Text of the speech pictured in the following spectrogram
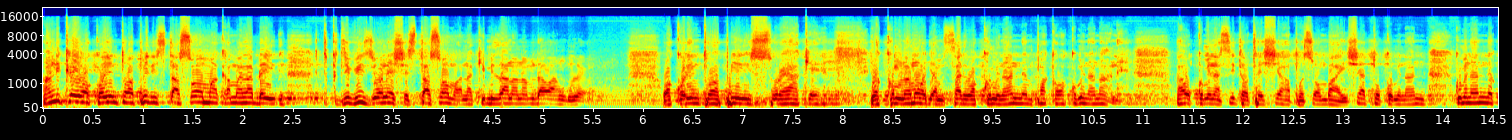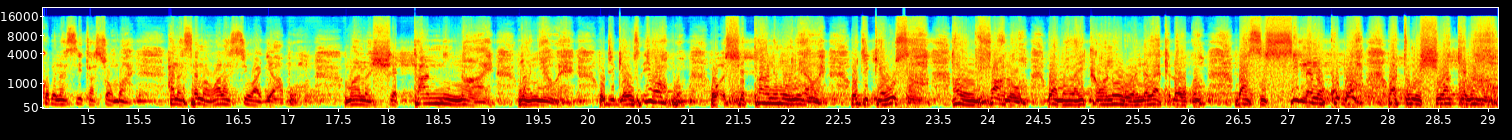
Andika hiyo wakorinto wa pili sitasoma kama labda tv zionyeshe sitasoma. Nakimbizana na muda wangu leo wakorinto wa pili sura yake ya 11 mstari wa 14 mpaka wa 18 au 16 utaishia hapo sombai ishia tu 14 14 16 sombai anasema wala sio ajabu maana shetani naye mwenyewe ujigeuza hiyo hapo shetani mwenyewe ujigeuza au mfano wa malaika wa nuru. Endelea kidogo. Basi si neno kubwa watumishi wake nao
